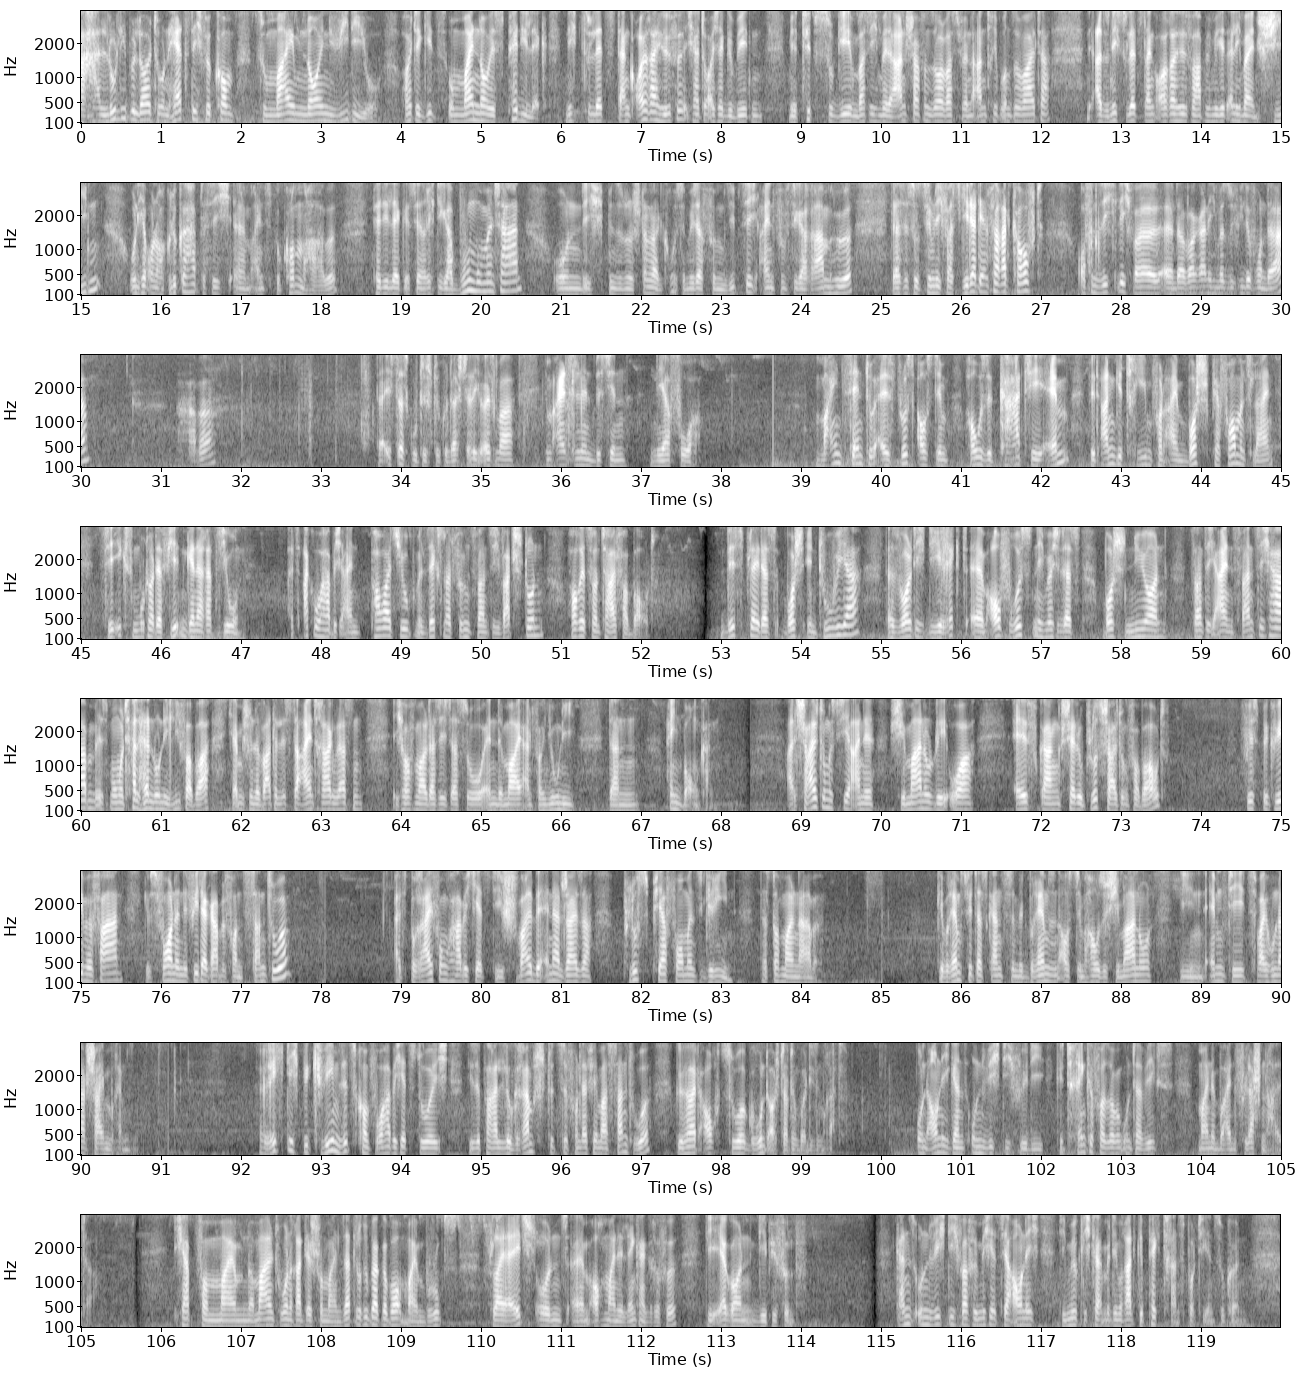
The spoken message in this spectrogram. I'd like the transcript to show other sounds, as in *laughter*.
Hallo liebe Leute und herzlich willkommen zu meinem neuen Video. Heute geht es um mein neues Pedelec. Nicht zuletzt dank eurer Hilfe. Ich hatte euch ja gebeten, mir Tipps zu geben, was ich mir da anschaffen soll, was für einen Antrieb und so weiter. Also nicht zuletzt dank eurer Hilfe habe ich mich jetzt endlich mal entschieden und ich habe auch noch Glück gehabt, dass ich ähm, eins bekommen habe. Pedelec ist ja ein richtiger Boom momentan und ich bin so eine Standardgröße, 1,75 Meter, 51er Rahmenhöhe. Das ist so ziemlich fast jeder, der ein Fahrrad kauft offensichtlich, weil äh, da war gar nicht mehr so viele von da. Aber da ist das gute Stück und das stelle ich euch mal im Einzelnen ein bisschen näher vor. Mein Cento 11 Plus aus dem Hause KTM wird angetrieben von einem Bosch Performance Line CX Motor der vierten Generation. Als Akku habe ich einen PowerTube mit 625 Wattstunden horizontal verbaut. Display das Bosch Intuvia. Das wollte ich direkt ähm, aufrüsten. Ich möchte das Bosch Neon 2021 haben. Ist momentan *laughs* leider noch nicht lieferbar. Ich habe mich schon eine Warteliste eintragen lassen. Ich hoffe mal, dass ich das so Ende Mai, Anfang Juni dann einbauen kann. Als Schaltung ist hier eine Shimano Deor 11-Gang Shadow Plus Schaltung verbaut. Fürs bequeme Fahren gibt es vorne eine Federgabel von Santur. Als Bereifung habe ich jetzt die Schwalbe Energizer Plus Performance Green. Das ist doch mal ein Name. Gebremst wird das Ganze mit Bremsen aus dem Hause Shimano, die MT 200 Scheibenbremsen. Richtig bequem Sitzkomfort habe ich jetzt durch diese Parallelogrammstütze von der Firma Santur, gehört auch zur Grundausstattung bei diesem Rad. Und auch nicht ganz unwichtig für die Getränkeversorgung unterwegs, meine beiden Flaschenhalter. Ich habe von meinem normalen Tourenrad ja schon meinen Sattel rübergebaut, meinen Brooks Flyer Edge und ähm, auch meine Lenkergriffe, die Ergon GP5. Ganz unwichtig war für mich jetzt ja auch nicht die Möglichkeit, mit dem Rad Gepäck transportieren zu können.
